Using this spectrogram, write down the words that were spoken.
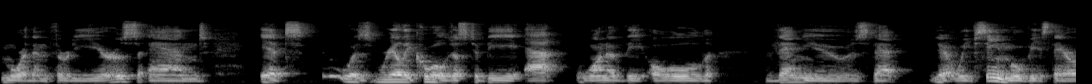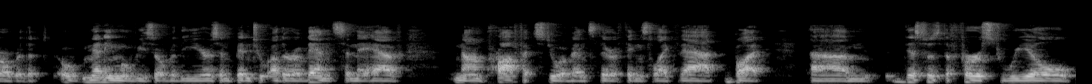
more than 30 years, and it was really cool just to be at one of the old venues that you know we've seen movies there over the many movies over the years and been to other events and they have nonprofits do events. There things like that. But um, this was the first real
